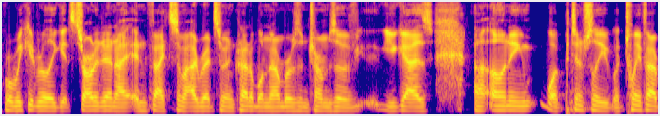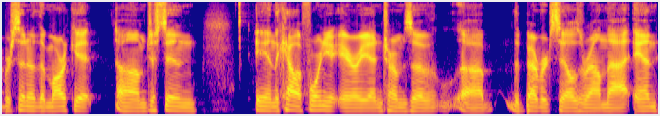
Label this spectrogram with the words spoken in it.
where we could really get started in. I, in fact, some I read some incredible numbers in terms of you guys uh, owning what potentially what twenty five percent of the market um, just in in the California area in terms of uh, the beverage sales around that. And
